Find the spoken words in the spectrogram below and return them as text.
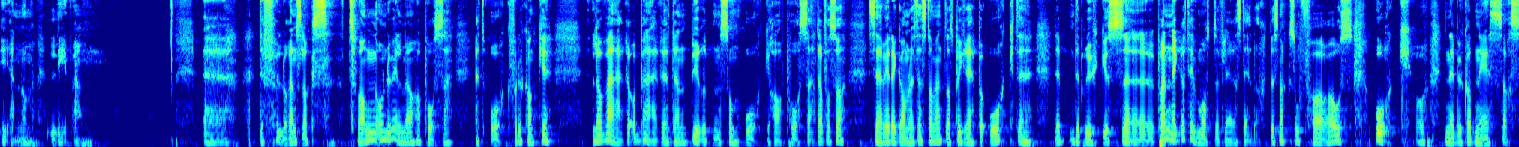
igjennom livet. Eh, det følger en slags tvang, om du vil, med å ha på seg et åk, for du kan ikke la være å bære den byrden som åket har på seg. Derfor så ser vi i Det gamle testamentet at begrepet åk det, det, det brukes eh, på en negativ måte flere steder. Det snakkes om faraos åk og Nebukadnesers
